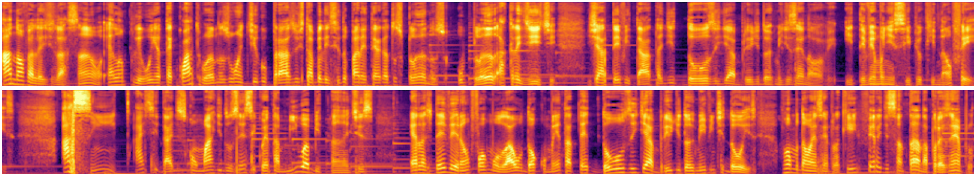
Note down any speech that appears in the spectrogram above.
A nova legislação ela ampliou em até quatro anos o antigo prazo estabelecido para a entrega dos planos. O plano, acredite, já teve data de 12 de abril de 2019 e teve município que não fez. Assim, as cidades com mais de 250 mil habitantes elas deverão formular o documento até 12 de abril de 2022. Vamos dar um exemplo aqui? Feira de Santana, por exemplo,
